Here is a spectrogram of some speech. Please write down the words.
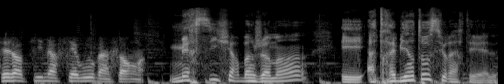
c'est gentil, merci à vous Vincent. Merci, cher Benjamin, et à très bientôt sur RTL.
